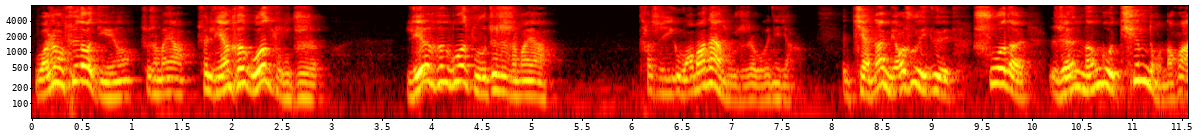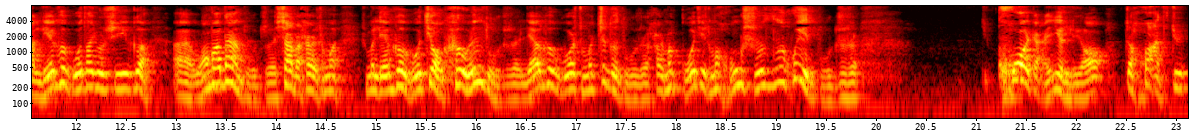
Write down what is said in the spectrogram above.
往上推到顶是什么呀？是联合国组织。联合国组织是什么呀？它是一个王八蛋组织。我跟你讲，简单描述一句，说的人能够听懂的话，联合国它就是一个呃王八蛋组织。下边还有什么什么联合国教科文组织，联合国什么这个组织，还有什么国际什么红十字会组织，扩展一聊，这话题就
